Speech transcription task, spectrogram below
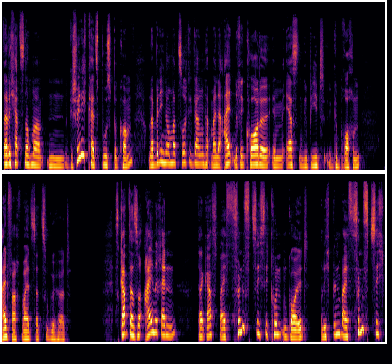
Dadurch hat es nochmal einen Geschwindigkeitsboost bekommen. Und dann bin ich nochmal zurückgegangen und habe meine alten Rekorde im ersten Gebiet gebrochen. Einfach, weil es dazugehört. Es gab da so ein Rennen, da gab es bei 50 Sekunden Gold und ich bin bei 50,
